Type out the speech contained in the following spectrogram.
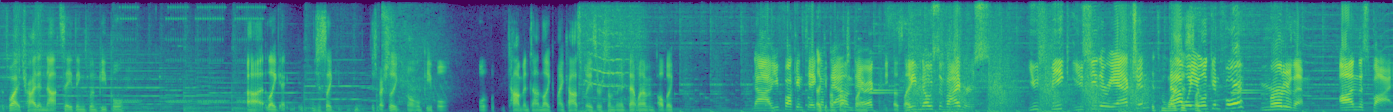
That's why I try to not say things when people, uh, like, just like, especially normal people, will comment on like my cosplays or something like that when I'm in public. Nah, you fucking take Like them down, Derek. because like Leave no survivors. You speak, you see the reaction. it's more Not just what you're like, looking for. Murder them on the spot.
